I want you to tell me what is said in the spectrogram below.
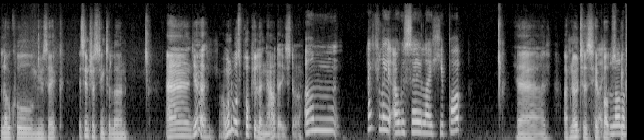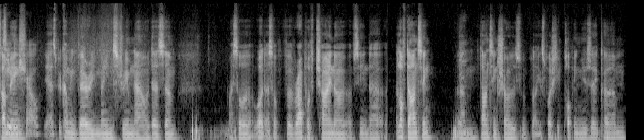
local music. It's interesting to learn, and yeah, I wonder what's popular nowadays, though. Um, actually, I would say like hip hop. Yeah, I've, I've noticed hip like, hop's a lot of becoming TV show. yeah, it's becoming very mainstream now. There's um, I saw what I saw the rap of China. I've seen that a lot of dancing. Um, dancing shows like especially popping music. Um,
